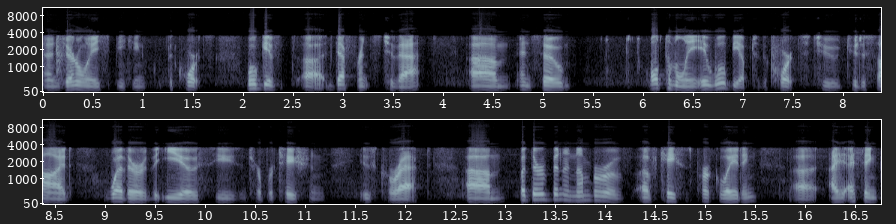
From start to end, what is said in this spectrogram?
and generally speaking, the courts will give uh, deference to that, um, and so ultimately, it will be up to the courts to to decide whether the EOC's interpretation is correct. Um, but there have been a number of, of cases percolating. Uh, I, I, think,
